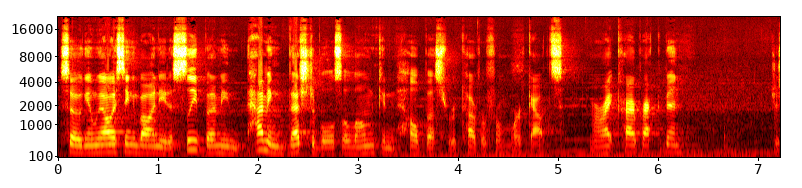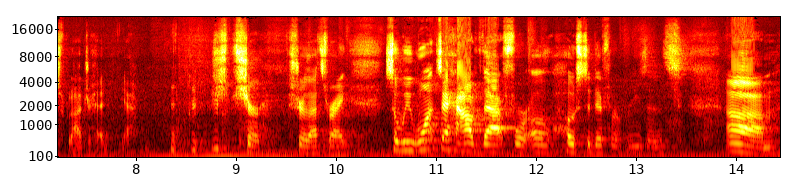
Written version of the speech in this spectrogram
So again, we always think about I need to sleep, but I mean having vegetables alone can help us recover from workouts. Am I right, chiropractor Ben? Just nod your head. Yeah. sure, sure, that's right. So we want to have that for a host of different reasons. Um,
